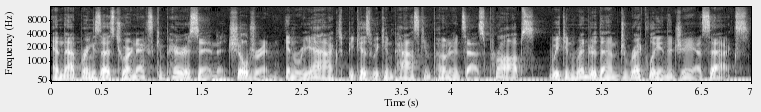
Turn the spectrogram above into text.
And that brings us to our next comparison, children. In React, because because we can pass components as props, we can render them directly in the JSX.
